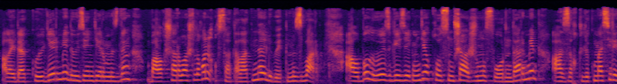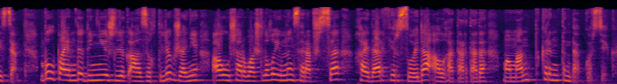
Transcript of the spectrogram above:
Алайда көлдер мен өзендеріміздің балық шаруашылығын ұқсата алатын әлеуетіміз бар. Ал бұл өз кезегінде қосымша жұмыс орындары мен азық түлік мәселесі. Бұл пайымды дүниежүзілік азық түлік және ауыл шаруашылығы ұйымының сарапшысы хайдар ферсой да алға тартады. Маман пікірін тыңдап көрсек.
